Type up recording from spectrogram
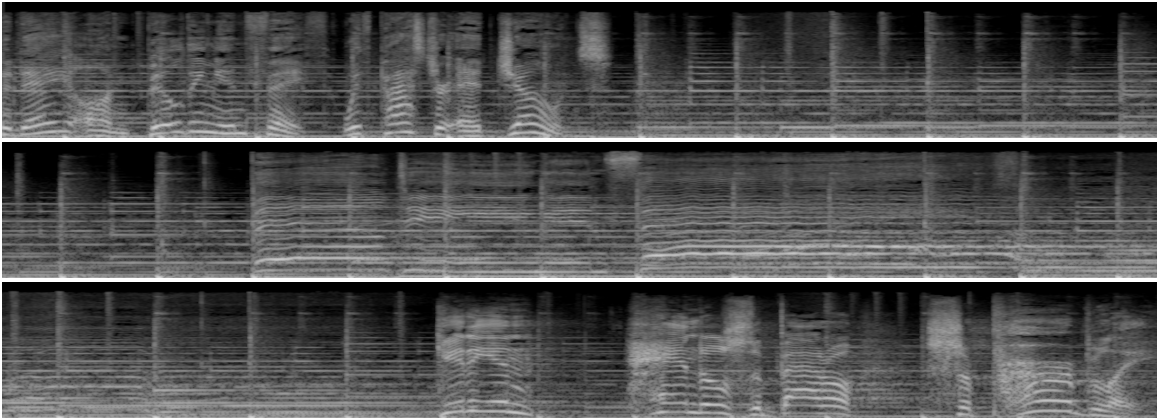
Today on Building in Faith with Pastor Ed Jones. Building in faith. Gideon handles the battle superbly.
